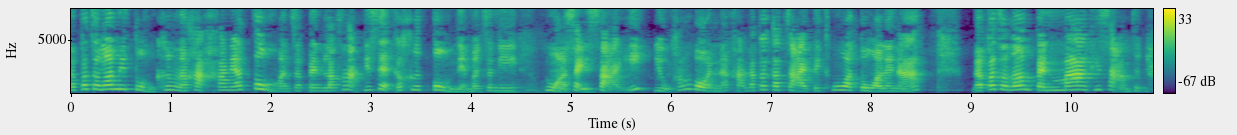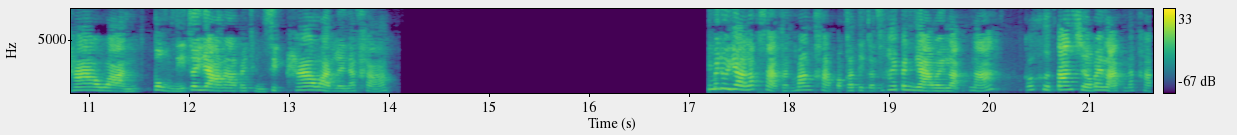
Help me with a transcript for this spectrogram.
แล้วก็จะเริ่มมีตุ่มขึ้นแล้วค่ะ คราวนี้ตุ่มมันจะเป็นลักษณะพิเศษก็คือตุ่มเนี่ยมันจะมีหัวใสๆอยู่ข้างบนนะคะ แล้วก็กระจายไปทั่วตัวเลยนะ แล้วก็จะเริ่มเป็นมากที่3ถึง5วัน ตุ่มนี้จะยาวนานไปถึง 15 วันเลยนะคะไม่ดูยารักษากันบ้างค่ะ ปกติก็จะให้เป็นยาไวรัสนะ ก็คือต้านเชื้อไวรัสนะคะ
